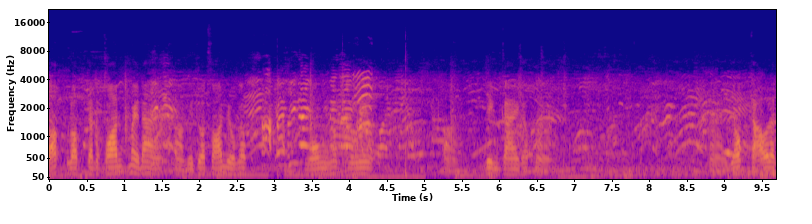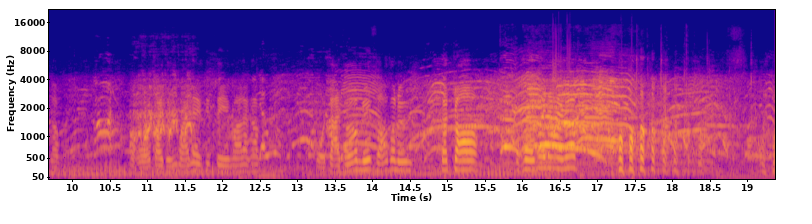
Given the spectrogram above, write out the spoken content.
ล็อกหลบจตุพรไม่ได้อ่ามีตัวซ้อนอยู่ครับงงครับตรงนี้อ่ายิงไกลครับแม่อ่า ยกเก๋าแล้วครับ โอ้โห ไปถึงหมายเลขที่สี่มาแล้วครับ โอ้จ่ายเพิ่มนิดสองต่อหนึ่งกระจอ โอ้โห ไม่ได้ครับ โอ้โห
